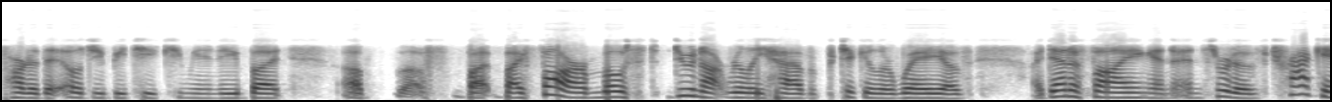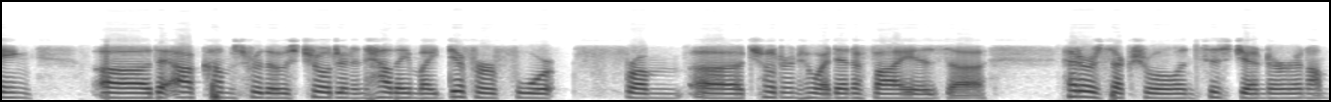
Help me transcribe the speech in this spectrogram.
part of the LGBT community, but uh, but by far most do not really have a particular way of identifying and, and sort of tracking uh, the outcomes for those children and how they might differ for from uh, children who identify as uh, heterosexual and cisgender. And I'll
